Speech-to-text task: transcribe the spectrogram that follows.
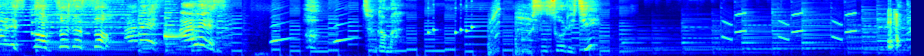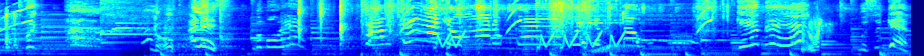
알리스 또 없어졌어! 알리스! 알리스! 소리지? 어이, 알리스! 너 뭐해? 잠깐만 게임하고 싶다고 게임해? 무슨 게임?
